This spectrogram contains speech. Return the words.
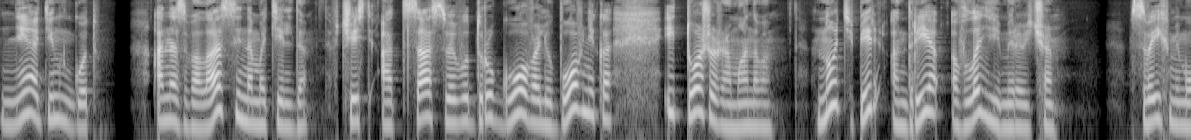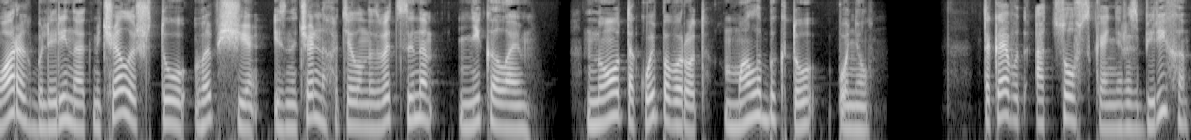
не один год. Она звала сына Матильда в честь отца своего другого любовника и тоже Романова, но теперь Андрея Владимировича. В своих мемуарах балерина отмечала, что вообще изначально хотела назвать сына Николаем – но такой поворот мало бы кто понял. Такая вот отцовская неразбериха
